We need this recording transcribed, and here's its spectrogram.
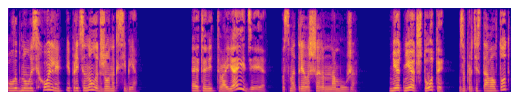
Улыбнулась Холли и притянула Джона к себе. «Это ведь твоя идея?» — посмотрела Шерон на мужа. «Нет-нет, что ты!» — запротестовал тот,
